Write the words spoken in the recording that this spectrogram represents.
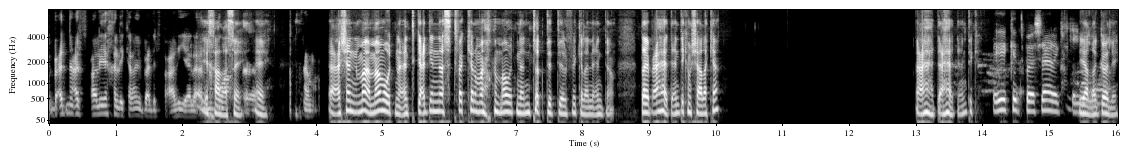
بعدنا عن الفعالية خلي كلامي بعد الفعالية لأن إي خلاص. إيه إيه تمام. عشان ما ما ودنا أنت قاعدين الناس تفكر ما, ما ودنا ننتقد الفكرة اللي عندهم. طيب عهد عندك مشاركة؟ عهد عهد عندك؟ إيه كنت بشارك في يلا قولي.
